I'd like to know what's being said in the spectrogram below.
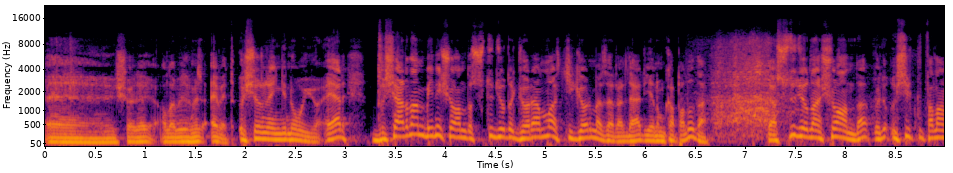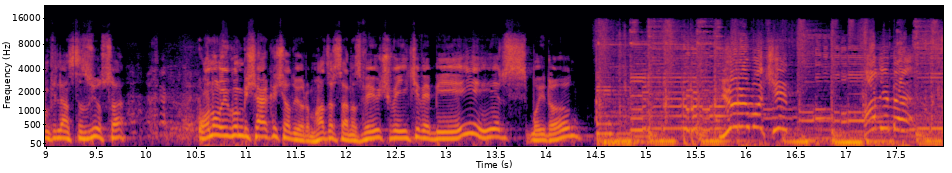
Ee, şöyle alabilir miyiz? Evet ışığın rengine uyuyor. Eğer dışarıdan beni şu anda stüdyoda gören var ki görmez herhalde. Her yanım kapalı da. Ya stüdyodan şu anda böyle ışık falan filan sızıyorsa ona uygun bir şarkı çalıyorum. Hazırsanız V3 V2 ve 1 buyurun. Yürü bakayım. Hadi be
